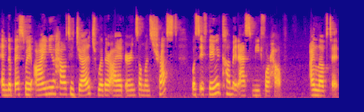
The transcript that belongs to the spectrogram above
And the best way I knew how to judge whether I had earned someone's trust was if they would come and ask me for help. I loved it.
